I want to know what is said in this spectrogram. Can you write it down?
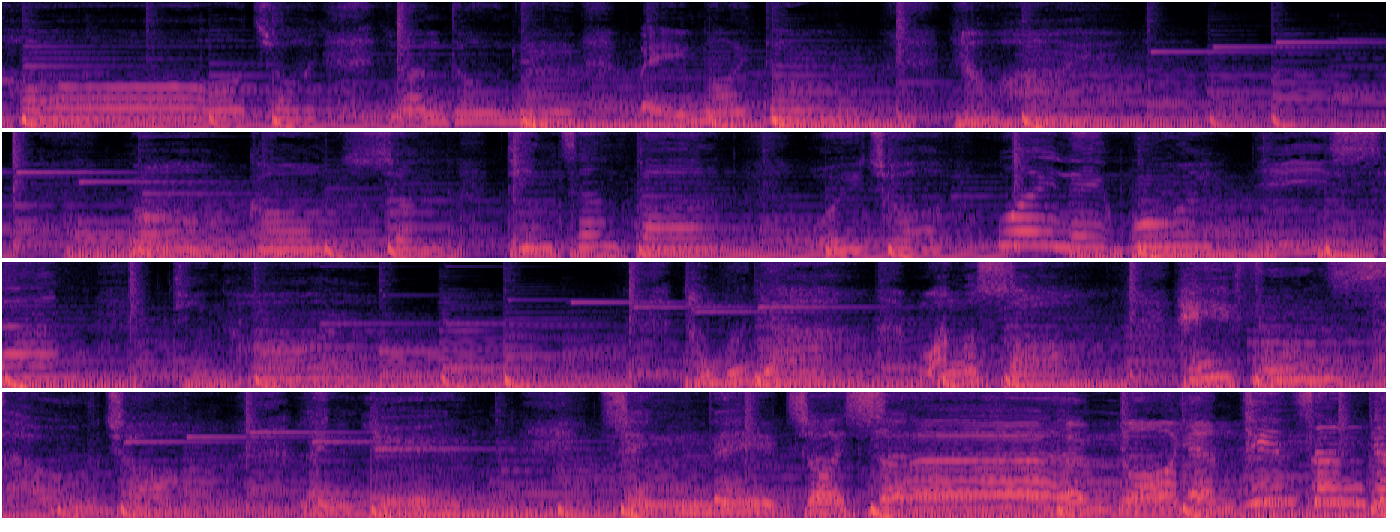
可再，难道你被爱到有害？我确信天真不会错。傻，喜欢受挫，宁愿情敌再伤我。人天生根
